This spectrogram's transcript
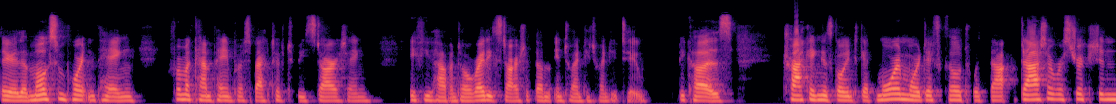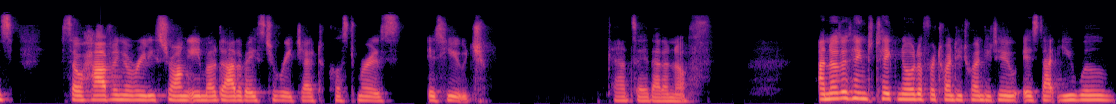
They're the most important thing from a campaign perspective to be starting if you haven't already started them in 2022, because tracking is going to get more and more difficult with that data restrictions. So, having a really strong email database to reach out to customers is huge. Can't say that enough. Another thing to take note of for 2022 is that you will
